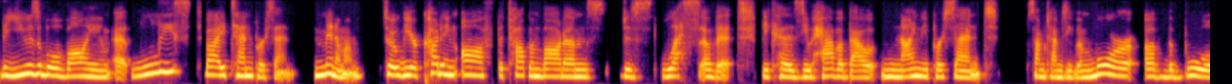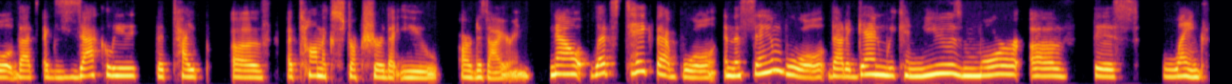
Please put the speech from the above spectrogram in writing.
the usable volume at least by 10% minimum. So you're cutting off the top and bottoms, just less of it because you have about 90%, sometimes even more of the boule that's exactly the type of atomic structure that you are desiring. Now, let's take that boule and the same boule that again we can use more of this length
